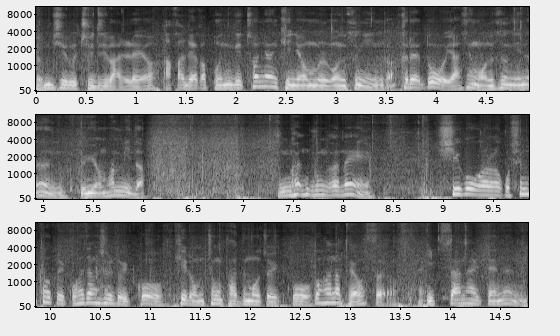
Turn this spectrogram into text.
음식을 주지 말래요. 아까 내가 본 게 천연 기념물 원숭이인가? 그래도 야생 원숭이는 위험합니다. 중간중간에 쉬고 가라고 쉼터도 있고 화장실도 있고 길 엄청 다듬어져 있고 또 하나 배웠어요. 입산할 때는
